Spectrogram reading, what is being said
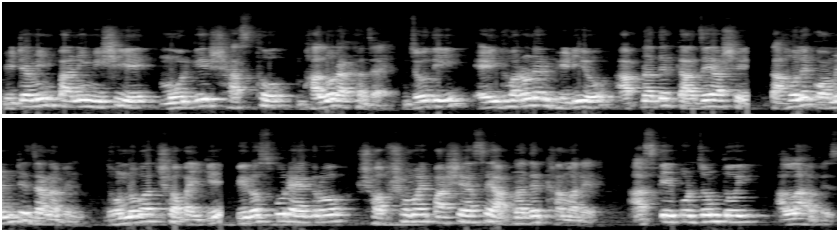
ভিটামিন পানি মিশিয়ে মুরগির স্বাস্থ্য ভালো রাখা যায়। যদি এই ধরনের ভিডিও আপনাদের কাজে আসে, তাহলে কমেন্টে জানাবেন। ধন্যবাদ সবাইকে। পিরোজপুর অ্যাগ্রো সবসময় পাশে আছে আপনাদের খামারের। আজকে এই পর্যন্তই। আল্লাহ হাফেজ।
